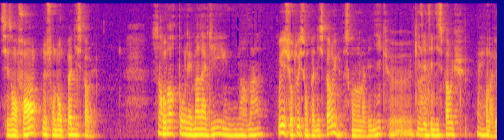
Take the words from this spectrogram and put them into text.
Ces enfants ne sont donc pas disparus. Sont morts pour les maladies normales Oui, surtout ils ne sont pas disparus, parce qu'on avait dit qu'ils Ah. étaient disparus. Oui. On avait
